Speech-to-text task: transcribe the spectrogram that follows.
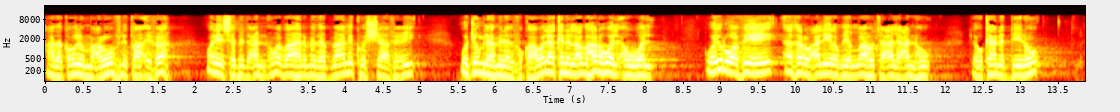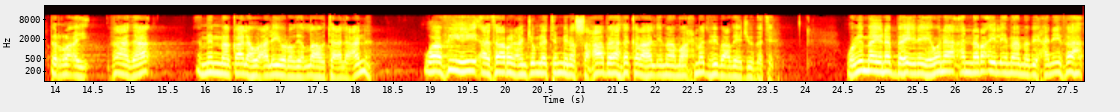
هذا قول معروف لطائفة وليس بدعا. هو ظاهر مذهب مالك والشافعي. وجملة من الفقهاء ولكن الأظهر هو الأول ويروى فيه أثر علي رضي الله تعالى عنه لو كان الدين بالرأي فهذا مما قاله علي رضي الله تعالى عنه وفيه آثار عن جملة من الصحابة ذكرها الإمام أحمد في بعض أجوبته ومما ينبه إليه هنا أن رأي الإمام أبي حنيفة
